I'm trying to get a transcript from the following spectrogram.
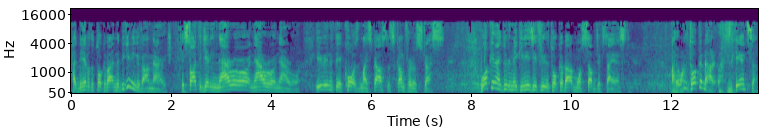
had been able to talk about in the beginning of our marriage. It started getting narrower and narrower and narrower, even if they caused my spouse discomfort or stress. What can I do to make it easier for you to talk about more subjects? I asked him. I don't want to talk about it, was the answer.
